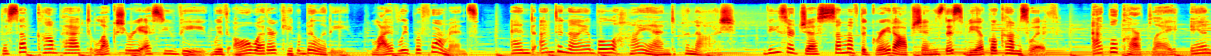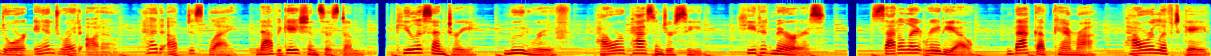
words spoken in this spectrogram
the subcompact luxury SUV with all-weather capability, lively performance, and undeniable high-end panache. These are just some of the great options this vehicle comes with. Apple CarPlay and or Android Auto, head-up display, navigation system, keyless entry, moonroof, power passenger seat, heated mirrors, satellite radio, backup camera, power liftgate.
